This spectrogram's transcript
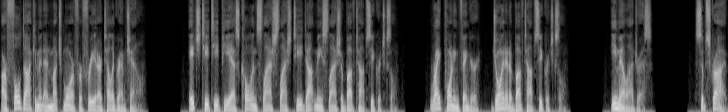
our full document and much more for free at our Telegram channel. https colon slash slash t.me slash above top secret. Right pointing finger, join at above top secret. Email address. Subscribe.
